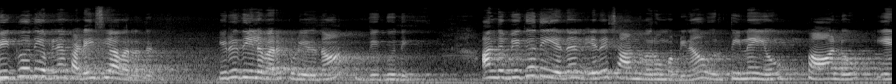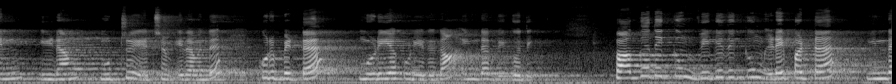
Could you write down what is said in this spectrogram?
விகுதி அப்படின்னா கடைசியாக வர்றது. இறுதியில் வரக்கூடியது தான் விகுதி. அந்த விகுதி எதன் எதை சார்ந்து வரும் அப்படின்னா ஒரு திணையோ பாலோ எண் இடம் முற்று எச்சம் இதை வந்து குறிப்பிட்ட முடியக்கூடியது தான் இந்த விகுதி. பகுதிக்கும் விகுதிக்கும் இடைப்பட்ட இந்த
